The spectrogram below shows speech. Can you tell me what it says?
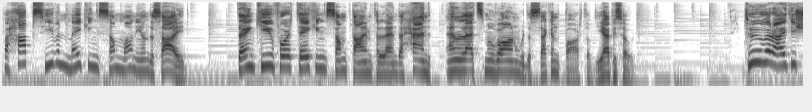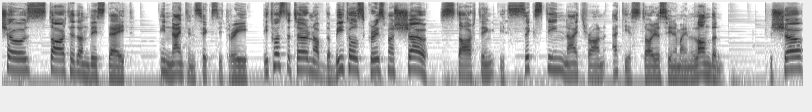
perhaps even making some money on the side. Thank you for taking some time to lend a hand, and let's move on with the second part of the episode. Two variety shows started on this date. In 1963, it was the turn of the Beatles' Christmas show, starting its 16-night run at the Astoria Cinema in London. The show,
